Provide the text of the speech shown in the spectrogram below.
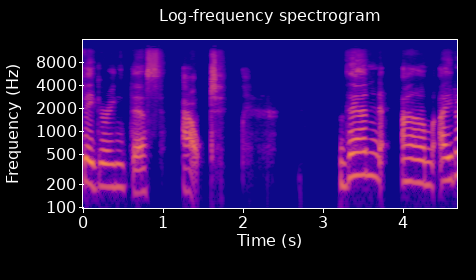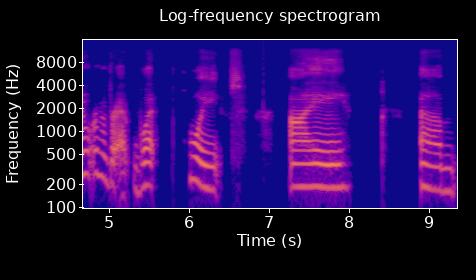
figuring this out. Then um, I don't remember at what point I um,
